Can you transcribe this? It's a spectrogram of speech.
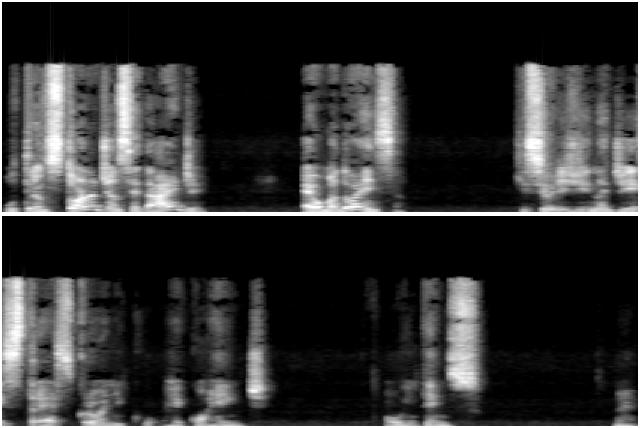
o transtorno de ansiedade é uma doença que se origina de estresse crônico recorrente ou intenso, né?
